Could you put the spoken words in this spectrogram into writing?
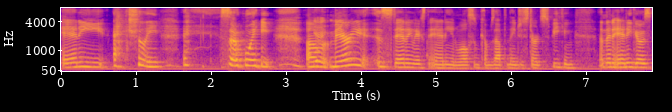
Annie. Actually, so wait, um, Yeah. Mary is standing next to Annie and Wilson comes up and they just start speaking, and then Annie goes,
